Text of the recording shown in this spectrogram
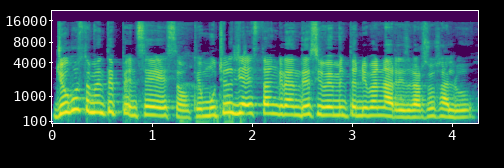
Yo justamente pensé eso, que muchos ya están grandes y obviamente no iban a arriesgar su salud.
